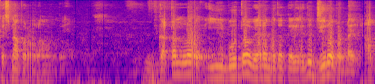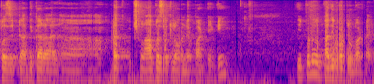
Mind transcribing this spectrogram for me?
కృష్ణాపురంలో ఉంది. గతంలో ఈ బూతో వేరే బూతో తెలియదు జీరో పడ్డాయి ఆపోజిట్ అధికార ప్రతిపక్షం ఆపోజిట్లో ఉండే పార్టీకి. ఇప్పుడు పది ఓట్లు పడ్డాయి.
